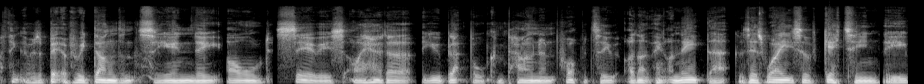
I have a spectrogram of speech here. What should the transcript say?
I think there was a bit of redundancy in the old series. I had a U blackboard component property. I don't think I need that because there's ways of getting the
